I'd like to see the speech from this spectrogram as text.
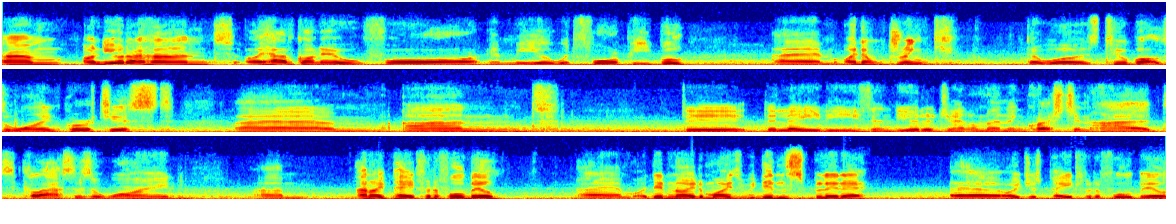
Um, on the other hand, I have gone out for a meal with four people. Um, I don't drink. There was two bottles of wine purchased. um, and the the ladies and the other gentlemen in question had glasses of wine, um, and I paid for the full bill. Um, I didn't itemise. We didn't split it. Uh, I just paid for the full bill.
